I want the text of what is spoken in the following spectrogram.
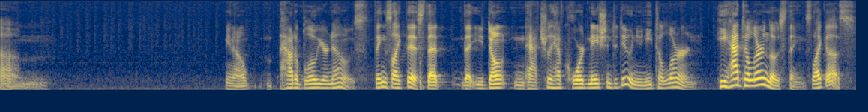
um, you know, how to blow your nose, things like this that, that you don't naturally have coordination to do and you need to learn. He had to learn those things, like us.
